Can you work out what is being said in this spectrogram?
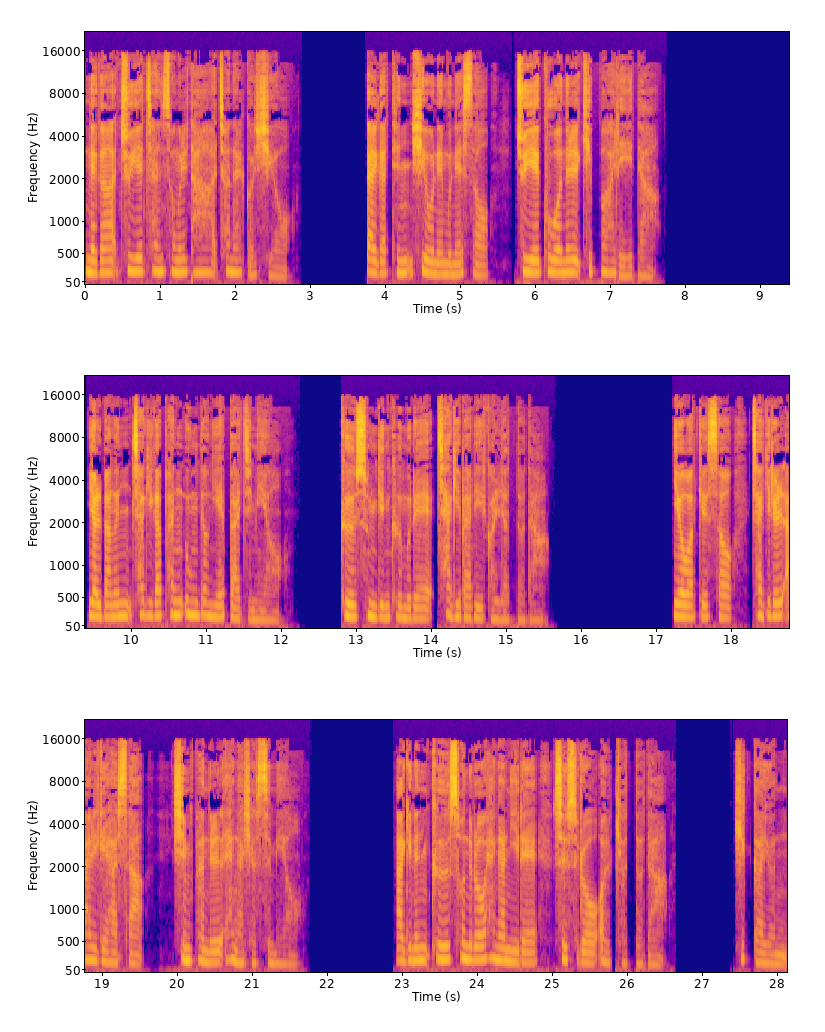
내가 주의 찬송을 다 전할 것이요 딸 같은 시온의 문에서 주의 구원을 기뻐하리이다. 열방은 자기가 판 웅덩이에 빠지며 그 숨긴 그물에 자기 발이 걸렸도다. 여호와께서 자기를 알게 하사 심판을 행하셨으며 아기는 그 손으로 행한 일에 스스로 얽혔도다. 히가연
